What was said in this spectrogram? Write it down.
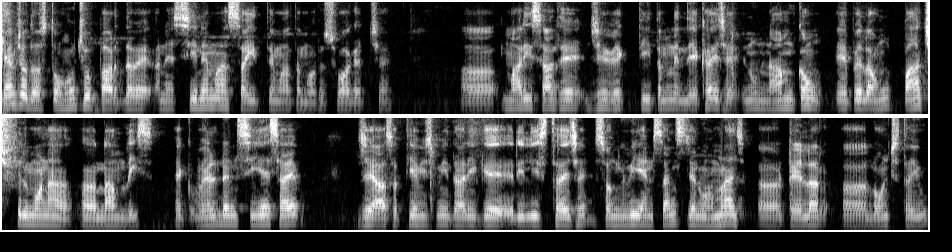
કેમ છો દોસ્તો? હું છું પાર્થ દવે અને સિનેમા સાહિત્યમાં તમારું સ્વાગત છે. મારી સાથે જે વ્યક્તિ તમને દેખાય છે, એનું નામ કહું, એ પહેલાં હું પાંચ ફિલ્મોના નામ લઈશ. એક વેલ્ડન સીએ સાહેબ જે આ સત્યાવીસમી તારીખે રિલીઝ થાય છે સંઘવી એન્ડ સન્સ જેનું હમણાં જ ટ્રેલર લોન્ચ થયું.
